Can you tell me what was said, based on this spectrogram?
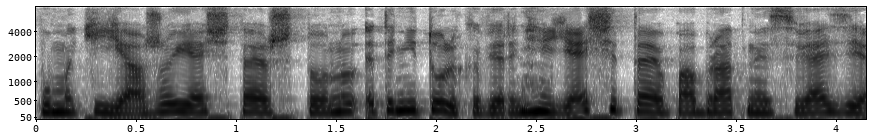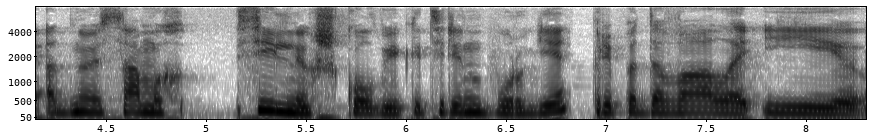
по макияжу. Я считаю, что, ну, это не только, вернее, я считаю по обратной связи одной из самых сильных школ в Екатеринбурге. Преподавала и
